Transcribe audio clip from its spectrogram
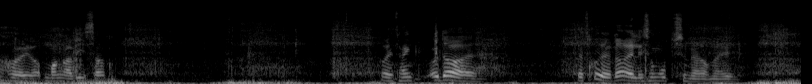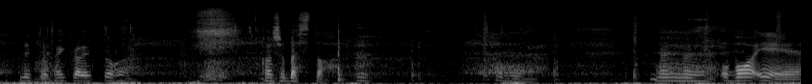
har jeg mange aviser. Og jeg tenker, og da Jeg tror det er da jeg liksom oppsummerer meg litt og tenker litt. Og kanskje best, da. Eh, Men eh, Og hva er,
